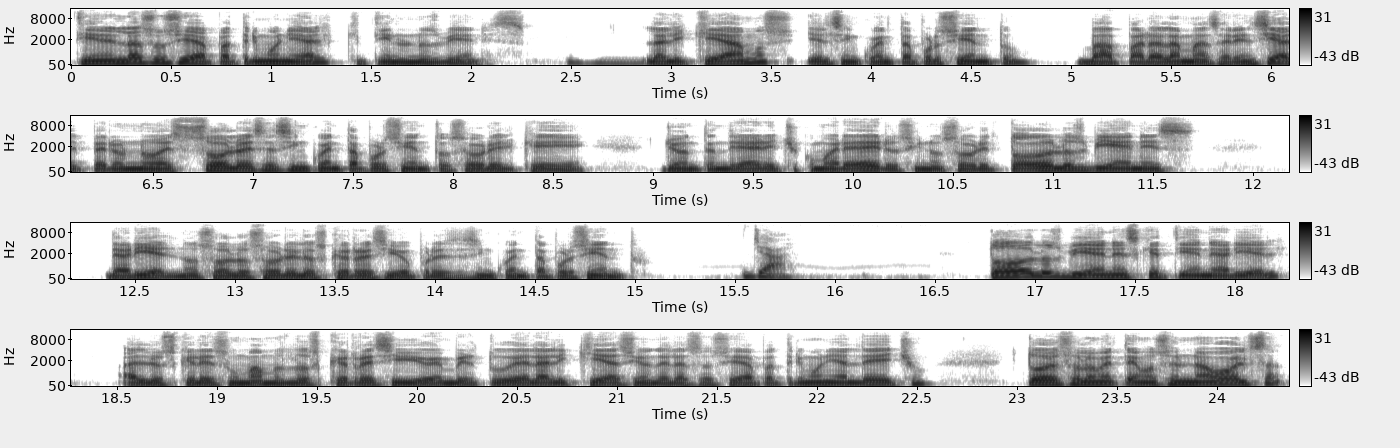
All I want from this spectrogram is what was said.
Tienen la sociedad patrimonial que tiene unos bienes. La liquidamos y el 50% va para la masa herencial, pero no es solo ese 50% sobre el que John tendría derecho como heredero, sino sobre todos los bienes de Ariel, no solo sobre los que recibió por ese 50%. Ya. Todos los bienes que tiene Ariel, a los que le sumamos los que recibió en virtud de la liquidación de la sociedad patrimonial, de hecho, todo eso lo metemos en una bolsa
